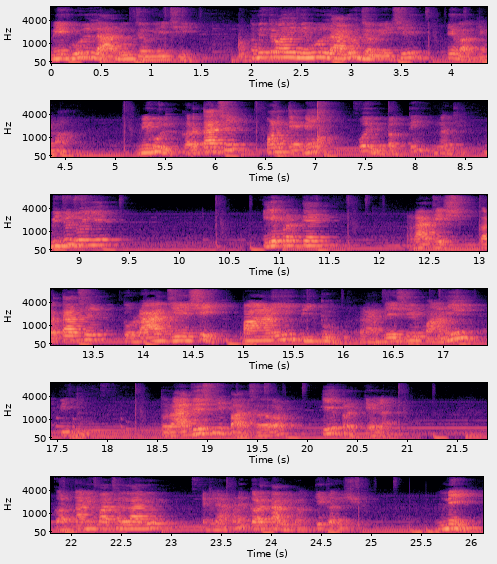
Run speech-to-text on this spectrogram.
મેહુલ લાડુ જમે છે. તો મિત્રો, અહીં મેહુલ લાડુ જમે છે એ વાક્યમાં મેહુલ કરતા છે, પણ તેને કોઈ વિભક્તિ નથી. બીજું જોઈએ. એ પ્રત્યય રાજેશ કરતા છે, તો રાજેશે પાણી પીતું રાજેશે પાણી પીતું તો રાજેશની પાછળ એ પ્રત્યય લાગ્યો. કર્તાની પાછળ લાગ્યું એટલે આપણે કર્તા વિભક્તિ કરીશું. ને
